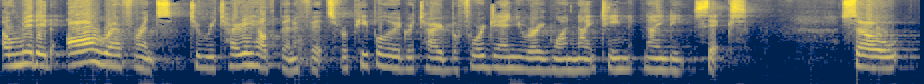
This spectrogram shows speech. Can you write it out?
omitted all reference to retiree health benefits for people who had retired before January 1, 1996. So,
